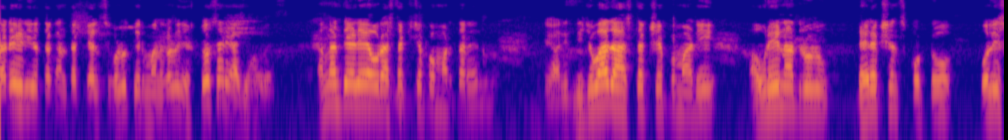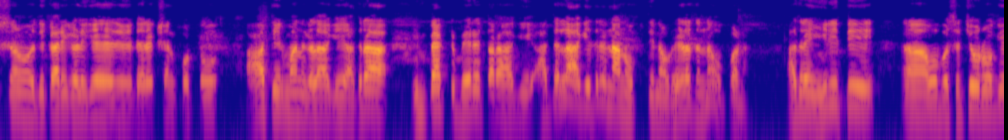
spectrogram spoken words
ತಡೆ ಹಿಡಿಯತಕ್ಕಂಥ ಕೆಲಸಗಳು ತೀರ್ಮಾನಗಳು ಎಷ್ಟೋ ಸಾರಿ ಆಗಿದ್ದಾವೆ. ಹಂಗಂತೇಳಿ ಅವ್ರು ಹಸ್ತಕ್ಷೇಪ ಮಾಡ್ತಾರೆ ನಿಜವಾದ ಹಸ್ತಕ್ಷೇಪ ಮಾಡಿ ಅವರೇನಾದರೂ ಡೈರೆಕ್ಷನ್ಸ್ ಕೊಟ್ಟು ಪೊಲೀಸ್ ಅಧಿಕಾರಿಗಳಿಗೆ ಡೈರೆಕ್ಷನ್ ಕೊಟ್ಟು ಆ ತೀರ್ಮಾನಗಳಾಗಿ ಅದರ ಇಂಪ್ಯಾಕ್ಟ್ ಬೇರೆ ಥರ ಆಗಿ ಅದೆಲ್ಲ ಆಗಿದ್ರೆ ನಾನು ಒಪ್ತೀನಿ. ಅವ್ರು ಹೇಳೋದನ್ನ ಒಪ್ಪೋಣ. ಆದರೆ ಈ ರೀತಿ ಒಬ್ಬ ಸಚಿವರು ಹೋಗಿ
